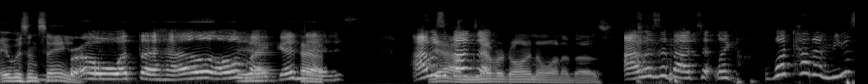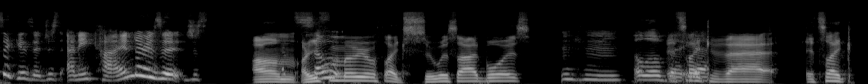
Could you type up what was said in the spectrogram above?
it was insane. Bro, what the hell? Oh yeah. my goodness. I was yeah, about I'm to never going to one of those. I was about to like what kind of music is it? Just any kind or is it just um are so... you familiar with like Suicide Boys? Mm-hmm. A little bit. It's like yeah. that. It's like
